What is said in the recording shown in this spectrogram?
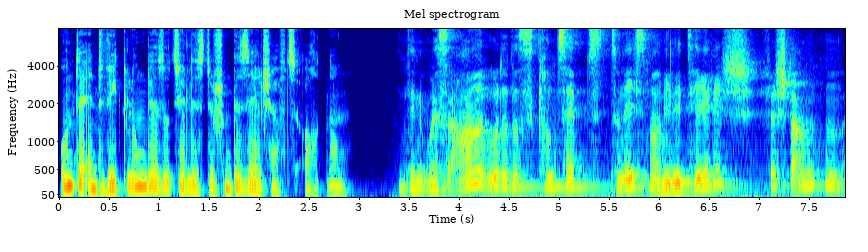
und der Entwicklung der sozialistischen Gesellschaftsordnung. In den USA wurde das Konzept zunächst mal militärisch verstanden.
